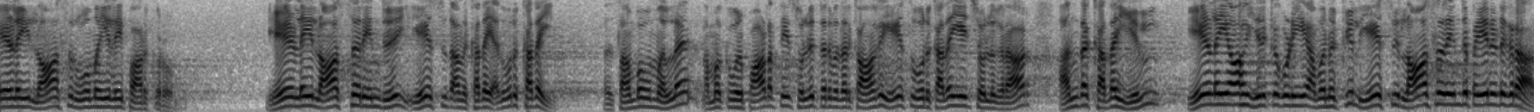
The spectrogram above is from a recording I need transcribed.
ஏழை லாசர் உமையிலே பார்க்கிறோம். ஏழை லாசர் என்று இயேசு அந்த கதை அது ஒரு கதை. சம்பவம் அல்ல. நமக்கு ஒரு பாடத்தை சொல்லித் தருவதற்காக இயேசு ஒரு கதையை சொல்லுகிறார். அந்த கதையில் ஏழையாக இருக்கக்கூடிய அவனுக்கு இயேசு லாசர் என்று பெயரிடுகிறார்.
